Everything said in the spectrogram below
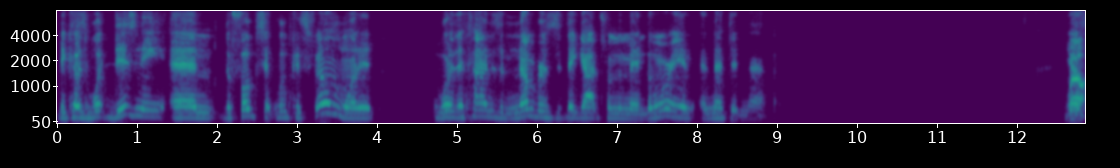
Because what Disney and the folks at Lucasfilm wanted were the kinds of numbers that they got from the Mandalorian, and that didn't happen. Well,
